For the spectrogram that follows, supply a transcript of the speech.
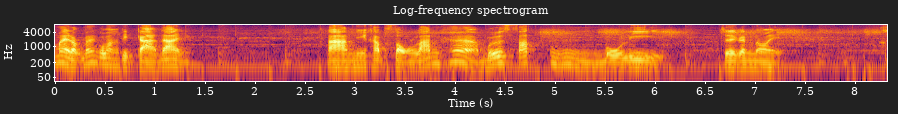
ไม่หรอกแม่งก็วางติดการ์ดได้นี่ ตามนี้ครับ2ล้าน5เบอร์ซัตอืมโบลี่ เจอกันหน่อย เค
